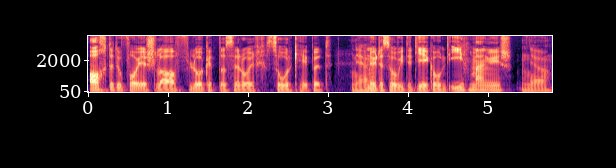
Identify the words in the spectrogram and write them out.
achtet auf euren Schlaf, schaut, dass ihr euch Sorge habt. Ja. Nicht so wie der Diego und ich manchmal. Ja,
